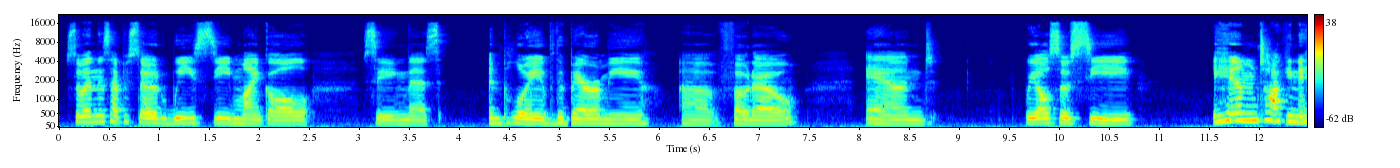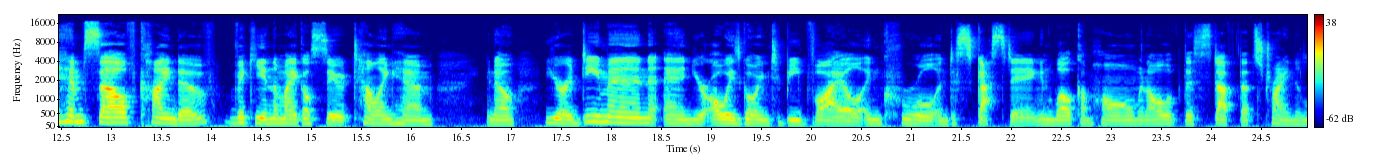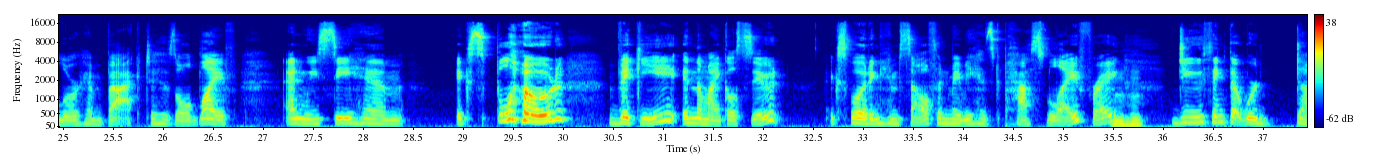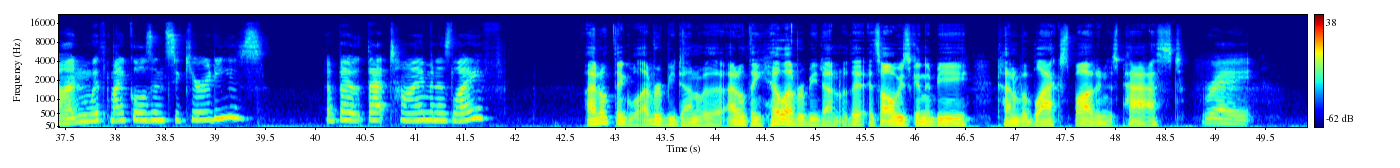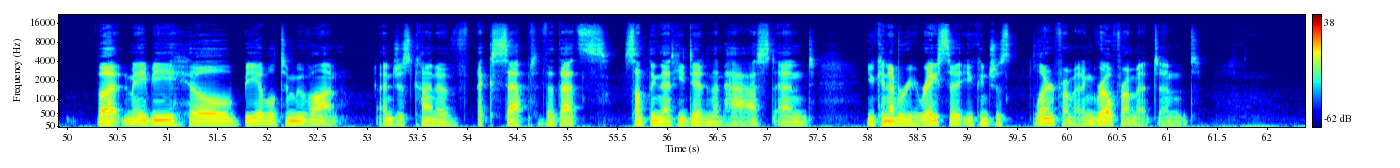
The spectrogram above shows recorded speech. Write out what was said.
So in this episode, we see Michael seeing this employee of the Bearimy uh, photo, and we also see him talking to himself, kind of. Vicky in the Michael suit telling him, you know, you're a demon and you're always going to be vile and cruel and disgusting and welcome home and all of this stuff that's trying to lure him back to his old life. And we see him explode Vicky in the Michael suit, exploding himself and maybe his past life, right? Mm-hmm. Do you think that we're done with Michael's insecurities about that time in his life? I don't think we'll ever be done with it. I don't think he'll ever be done with it. It's always going to be kind of a black spot in his past, Right. but maybe he'll be able to move on and just kind of accept that that's something that he did in the past and you can never erase it. You can just learn from it and grow from it and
